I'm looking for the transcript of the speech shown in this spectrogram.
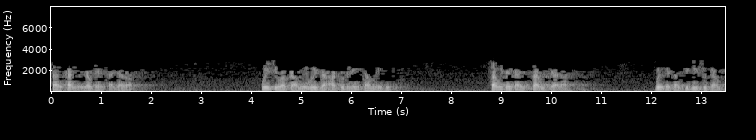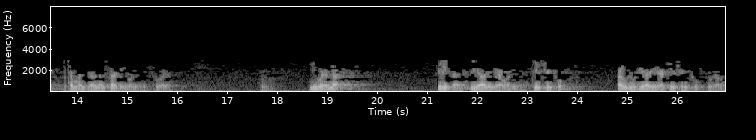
သံခန်းကိုရောက်တဲ့အခါကျတော့ ဝိသုဝကာမိဝိဇာအကုတလိဓမ္မေတိသဝိတ္တကံသဝိကြတာဝိကတံပိတိစုကံပထမဇာနာစသည်ပေါ်လို့ဆိုရတယ်နိဝရဏကိလေသာတရားတွေကပါလေကျင့်စိတ်ဖို့အဟုဒုတရားတွေကကျင့်စိတ်ဖို့ဆိုတာပါ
